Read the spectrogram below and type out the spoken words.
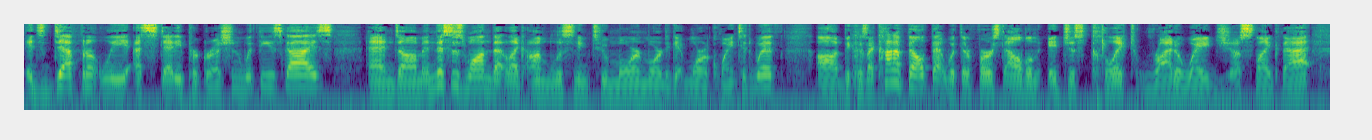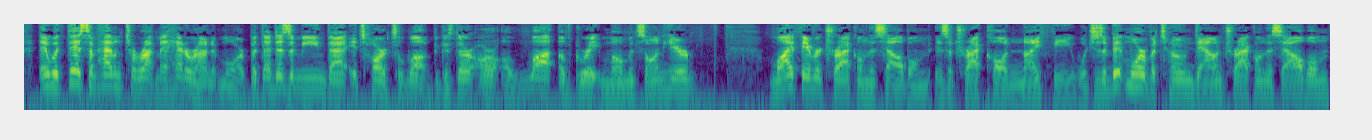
It's definitely a steady progression with these guys, and um, and this is one that like I'm listening to more and more to get more acquainted with, uh, because I kind of felt that with their first album it just clicked right away, just like that. And with this, I'm having to wrap my head around it more. But that doesn't mean that it's hard to love because there are a lot of great moments on here. My favorite track on this album is a track called Knifey, which is a bit more of a toned down track on this album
